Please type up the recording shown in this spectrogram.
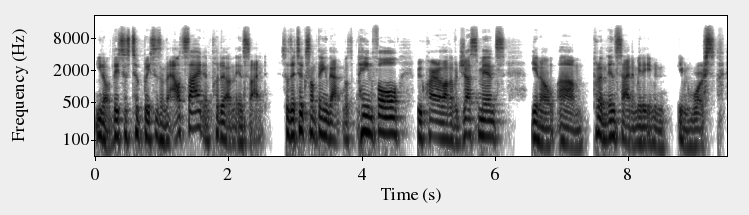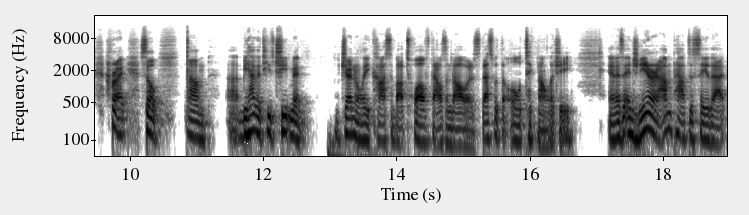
you know, they just took braces on the outside and put it on the inside. So they took something that was painful, required a lot of adjustments, you know, um, put it on the inside and made it even even worse, right? So um, uh, behind the teeth treatment generally costs about twelve thousand dollars. That's with the old technology. And as an engineer, I'm proud to say that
